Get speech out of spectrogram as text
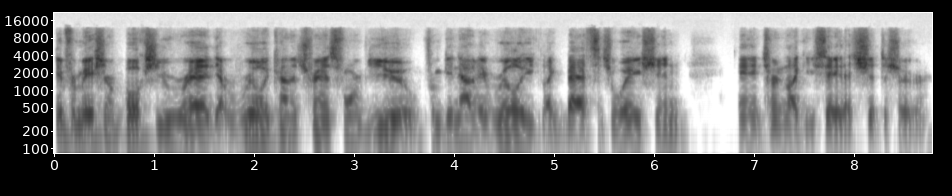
information or books you read that really kind of transformed you from getting out of a really like bad situation and turn like you say, that shit to sugar?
